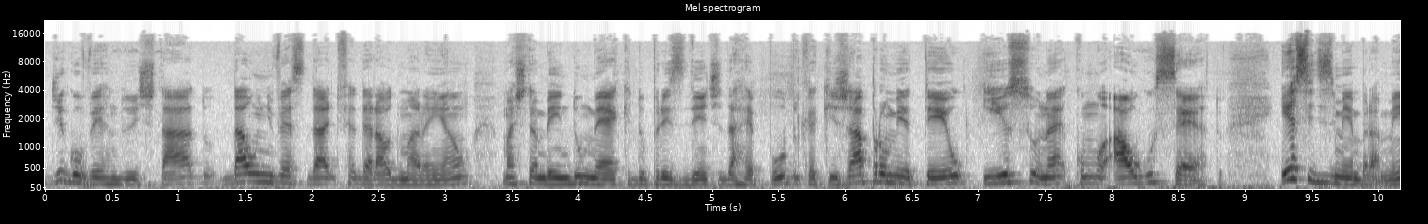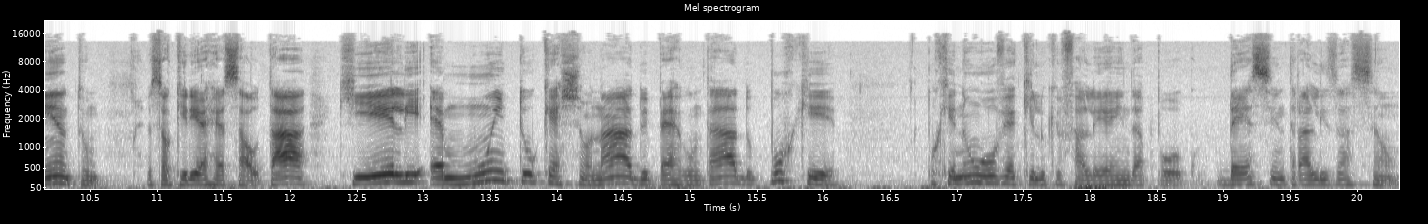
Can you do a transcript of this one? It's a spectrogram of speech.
de governo do estado, da Universidade Federal do Maranhão, mas também do MEC, do presidente da República, que já prometeu isso né, como algo certo. Esse desmembramento eu só queria ressaltar que ele é muito questionado e perguntado por quê? Porque não houve aquilo que eu falei ainda há pouco, descentralização.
